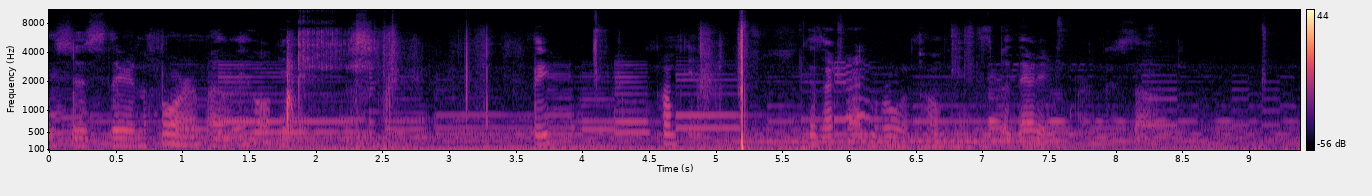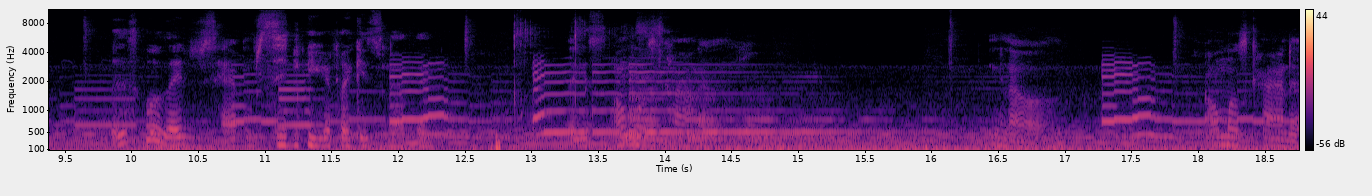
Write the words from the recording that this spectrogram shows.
It's just they're in the form of a Hulk head. See? Pumpkin. Because I tried growing pumpkins, but that didn't work, so. But it's cool, they just have them sitting here like it's nothing. Like it's almost kind of, you know, almost kind of,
